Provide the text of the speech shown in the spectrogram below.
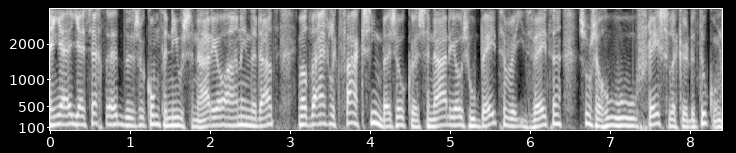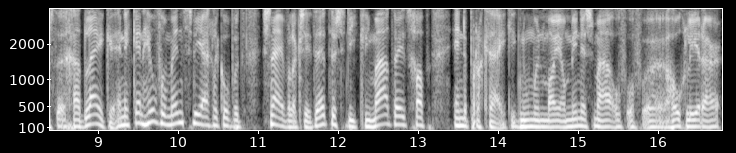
En jij, jij zegt, dus er komt een nieuw scenario aan, inderdaad. En wat we eigenlijk vaak zien bij zulke scenario's, hoe beter we iets weten, soms wel hoe vreselijker de toekomst eh, gaat lijken. En ik ken heel veel mensen die eigenlijk op het snijvlak zitten, hè, tussen die klimaatwetenschap en de praktijk. Ik noem een Marjan Minnesma of, of uh, hoogleraar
